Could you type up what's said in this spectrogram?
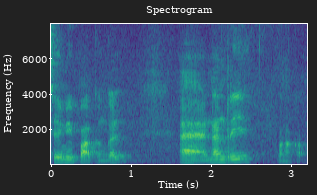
சேமிப்பாக்குங்கள். நன்றி வணக்கம்.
